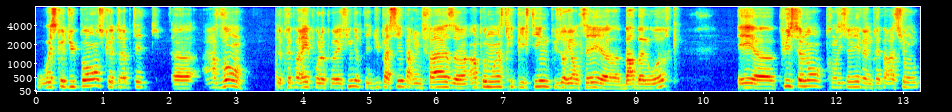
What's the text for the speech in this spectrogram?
Ou est-ce que tu penses que tu aurais peut-être, euh, avant te préparer pour le powerlifting, tu as peut-être dû passer par une phase un peu moins street lifting, plus orientée barbell work, et puis seulement transitionner vers une préparation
